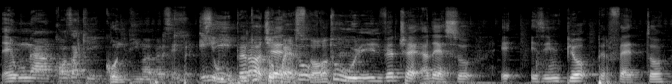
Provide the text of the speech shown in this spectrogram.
è una cosa che continua per sempre. E Sì, però cioè, questo, tu, tu il cioè, adesso, esempio perfetto,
